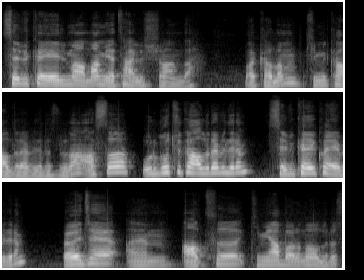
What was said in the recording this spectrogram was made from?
Sevika'yı elime almam yeterli şu anda. Bakalım kimi kaldırabiliriz buradan. Aslında Urgot'u kaldırabilirim. Sevika'yı koyabilirim. Böylece 6 kimya baronu oluruz.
